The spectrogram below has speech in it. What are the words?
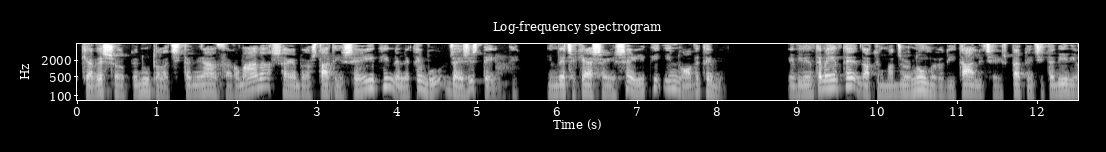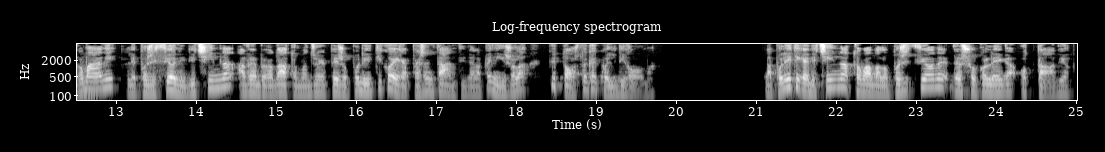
che avessero ottenuto la cittadinanza romana sarebbero stati inseriti nelle tribù già esistenti, invece che essere inseriti in nuove tribù. Evidentemente, dato il maggior numero di italici rispetto ai cittadini romani, le posizioni di Cinna avrebbero dato maggiore peso politico ai rappresentanti della penisola piuttosto che quelli di Roma. La politica di Cinna trovava l'opposizione del suo collega Ottavio,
